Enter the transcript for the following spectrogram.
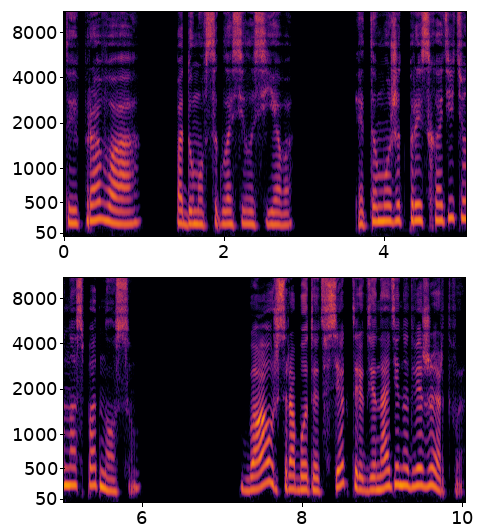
Ты права, подумав, согласилась Ева. Это может происходить у нас под носом. Баурс работает в секторе, где найдены две жертвы.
